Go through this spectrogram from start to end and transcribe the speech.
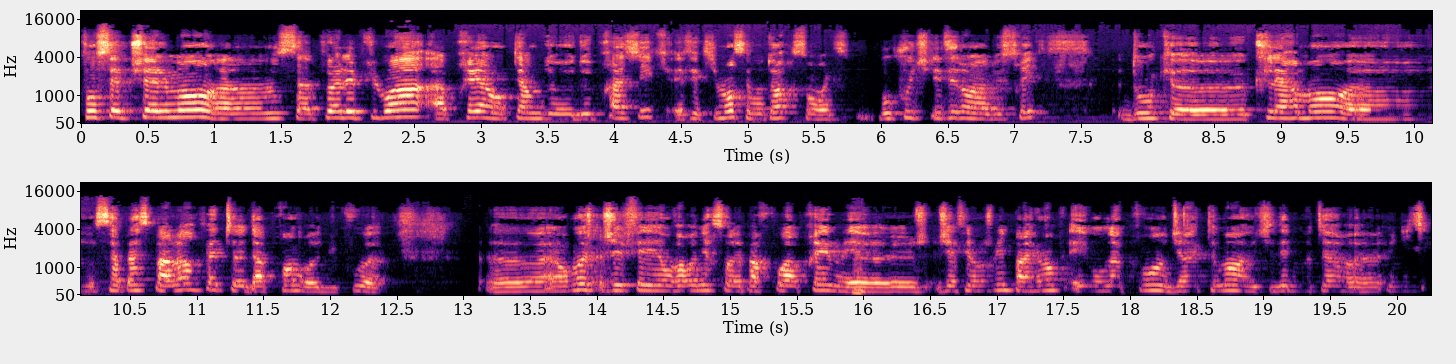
Conceptuellement, euh, ça peut aller plus loin. Après, en termes de, de pratique, effectivement, ces moteurs sont beaucoup utilisés dans l'industrie. Donc, euh, clairement, euh, ça passe par là, en fait, d'apprendre, du coup. Euh, alors moi, j'ai fait, on va revenir sur les parcours après, mais j'ai fait l'Angeville, par exemple, et on apprend directement à utiliser le moteur Unity.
